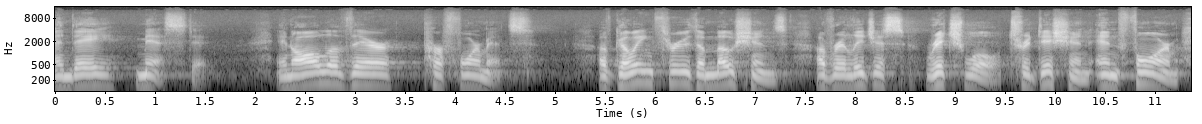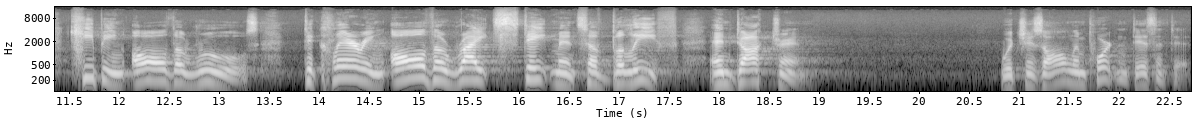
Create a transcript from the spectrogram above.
And they missed it. In all of their performance, of going through the motions of religious ritual, tradition, and form, keeping all the rules, declaring all the right statements of belief and doctrine, which is all important, isn't it?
